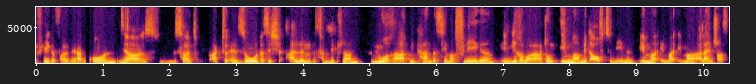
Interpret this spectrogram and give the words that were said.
Pflegefall werden. Und ja, es ist halt aktuell so, dass ich allen Vermittlern nur raten kann, das Thema Pflege in ihrer Beratung immer mit aufzunehmen, immer, immer, immer, allein schon aus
